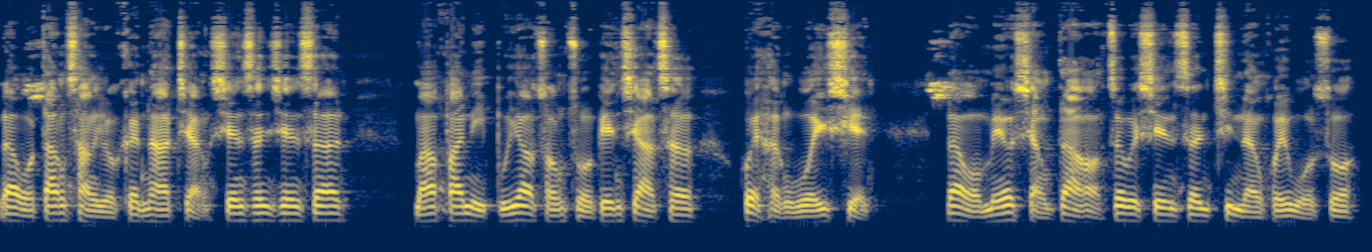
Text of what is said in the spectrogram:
那我当场有跟他讲，先生先生，麻烦你不要从左边下车，会很危险。那我没有想到，这位先生竟然回我说。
